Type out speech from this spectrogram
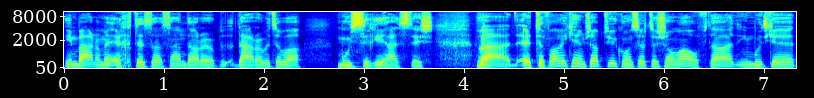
این برنامه اختصاصا در رابطه با موسیقی هستش. و اتفاقی که امشب توی کنسرت شما افتاد این بود که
